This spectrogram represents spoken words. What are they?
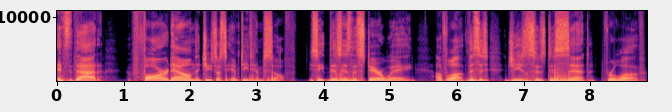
it's that far down that Jesus emptied himself. You see, this is the stairway of love. This is Jesus' descent for love.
